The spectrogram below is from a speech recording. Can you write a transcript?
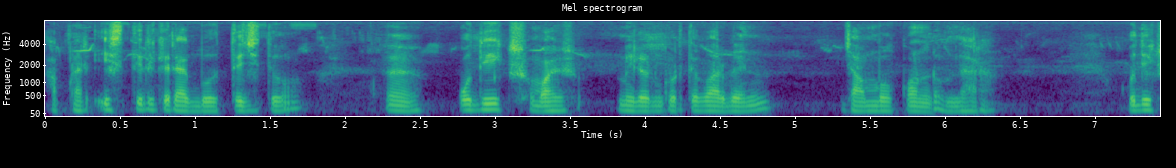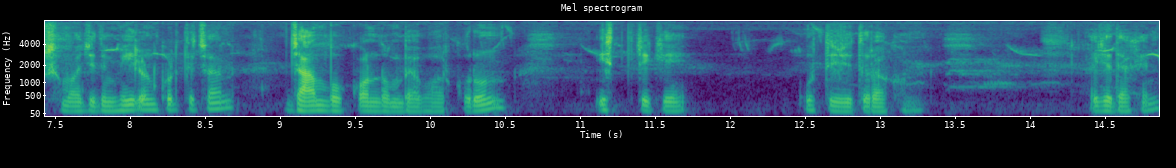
আপনার স্ত্রীকে রাখবে উত্তেজিত। অধিক সময় মিলন করতে পারবেন জাম্বো কন্ডম দ্বারা। অধিক সময় যদি মিলন করতে চান, জাম্বো কন্ডম ব্যবহার করুন, স্ত্রীকে উত্তেজিত রাখুন। এই যে দেখেন,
